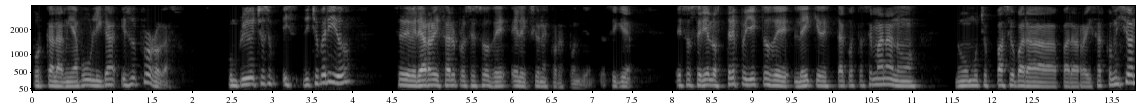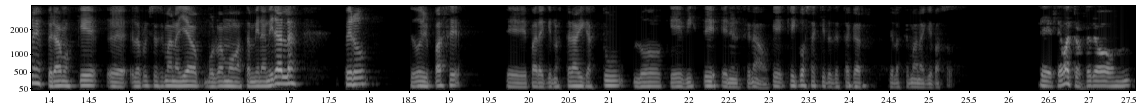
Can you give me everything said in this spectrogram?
por calamidad pública y sus prórrogas. Cumplido dicho, dicho periodo, se deberá realizar el proceso de elecciones correspondientes. Así que esos serían los tres proyectos de ley que destaco esta semana. No, no hubo mucho espacio para, realizar comisiones. Esperamos que eh, la próxima semana ya volvamos también a mirarlas. Pero te doy el pase eh, para que nos traigas tú lo que viste en el Senado. ¿Qué, cosas quieres destacar de la semana que pasó? te muestro, pero mm,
